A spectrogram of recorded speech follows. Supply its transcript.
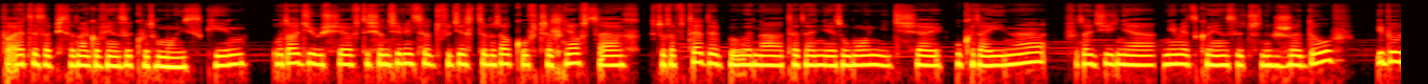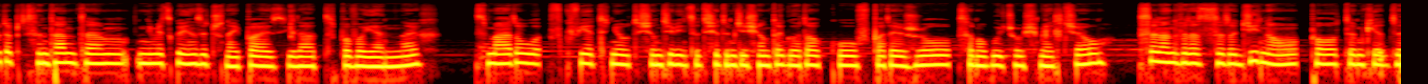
poety zapisanego w języku rumuńskim. Urodził się w 1920 roku w Czerniowcach, które wtedy były na terenie Rumunii, dzisiaj Ukrainy, w rodzinie niemieckojęzycznych Żydów i był reprezentantem niemieckojęzycznej poezji lat powojennych. Zmarł w kwietniu 1970 roku w Paryżu samobójczą śmiercią. Seland wraz z rodziną po tym, kiedy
